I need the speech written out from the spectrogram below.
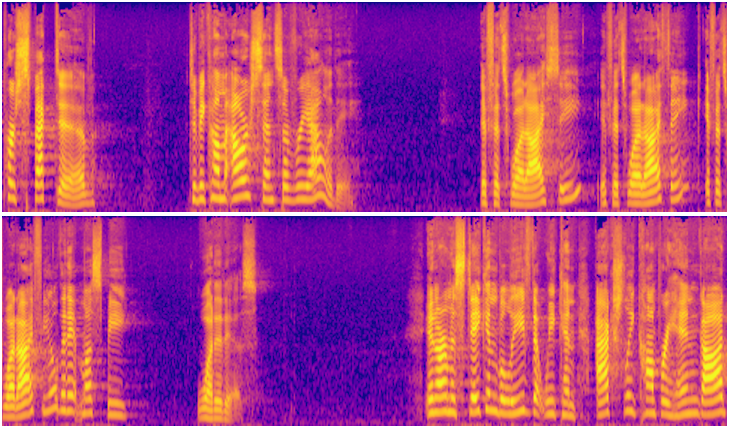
perspective to become our sense of reality. If it's what I see, if it's what I think, if it's what I feel, then it must be what it is. In our mistaken belief that we can actually comprehend God,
